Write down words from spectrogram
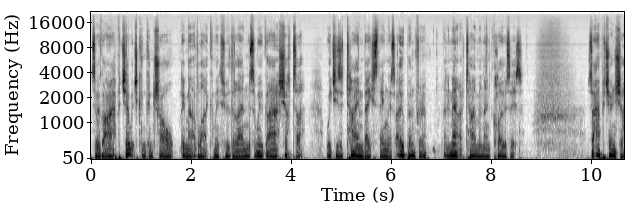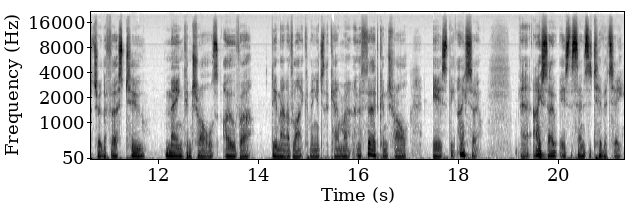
So we've got our aperture, which can control the amount of light coming through the lens, and we've got our shutter, which is a time-based thing that's open for an amount of time and then closes. So aperture and shutter are the first two main controls over the amount of light coming into the camera, and the third control is the ISO. Uh, ISO is the sensitivity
